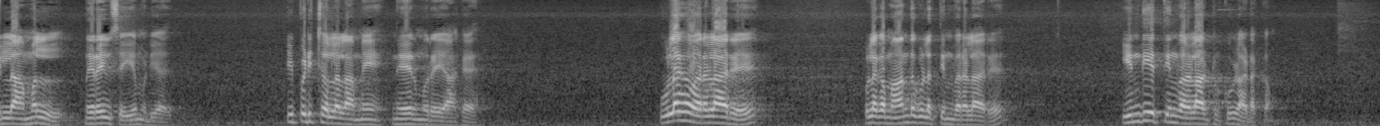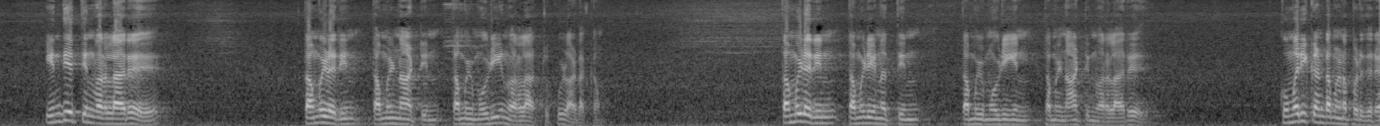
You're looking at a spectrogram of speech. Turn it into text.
இல்லாமல் நிறைவு செய்ய முடியாது. இப்படி சொல்லலாமே நேர்முறையாக. உலக வரலாறு உலக மாந்தகுலத்தின் வரலாறு இந்தியத்தின் வரலாற்றுக்குள் அடக்கம். இந்தியத்தின் வரலாறு தமிழரின் தமிழ்நாட்டின் தமிழ் மொழியின் வரலாற்றுக்குள் அடக்கம். தமிழரின் தமிழினத்தின் தமிழ் மொழியின் தமிழ்நாட்டின் வரலாறு குமரிக்கண்டம் எனப்படுகிற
